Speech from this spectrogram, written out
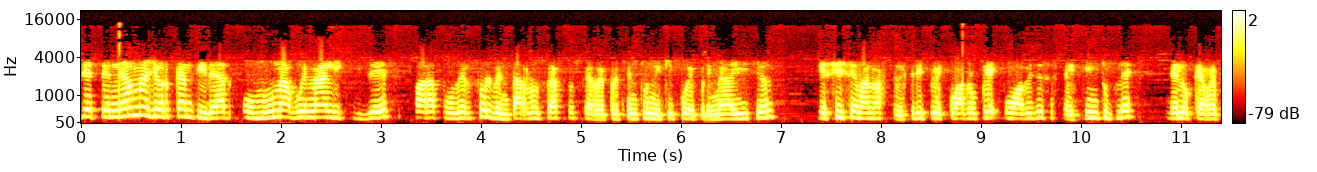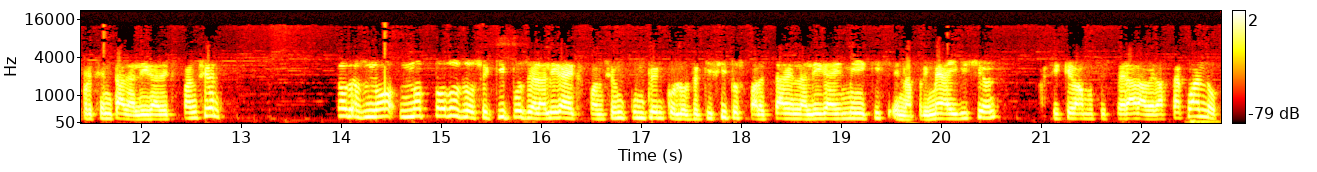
de tener mayor cantidad o una buena liquidez para poder solventar los gastos que representa un equipo de primera división, que sí se van hasta el triple, cuádruple o a veces hasta el quíntuple de lo que representa la liga de expansión todos no no todos los equipos de la Liga de Expansión cumplen con los requisitos para estar en la Liga MX en la primera división, así que vamos a esperar a ver hasta cuándo.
